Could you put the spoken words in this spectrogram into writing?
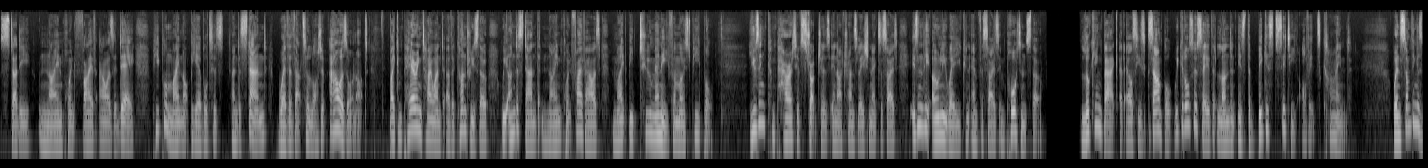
study 9.5 hours a day, people might not be able to understand whether that's a lot of hours or not. By comparing Taiwan to other countries, though, we understand that 9.5 hours might be too many for most people. Using comparative structures in our translation exercise isn't the only way you can emphasize importance, though. Looking back at Elsie's example, we could also say that London is the biggest city of its kind. When something is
